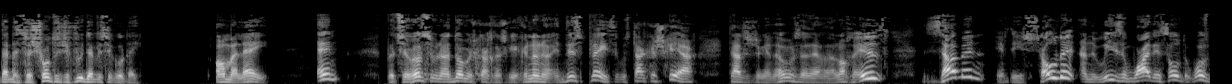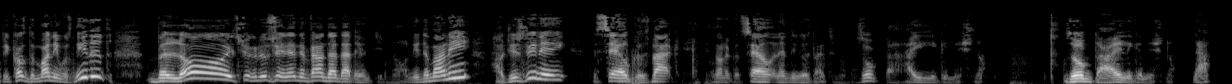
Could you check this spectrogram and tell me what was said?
that there's a shortage of food every single day. Oma lei. And but no, no, in this place it was takashkiach, takashkiach. So the halacha is zabin. If they sold it, and the reason why they sold it was because the money was needed, below it's and then they found out that they did not need the money. Hajus vini, the sale goes back. It's not a good sale, and everything goes back to normal. Zog the heilige mishnah. Zog the heilige mishnah. Now.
